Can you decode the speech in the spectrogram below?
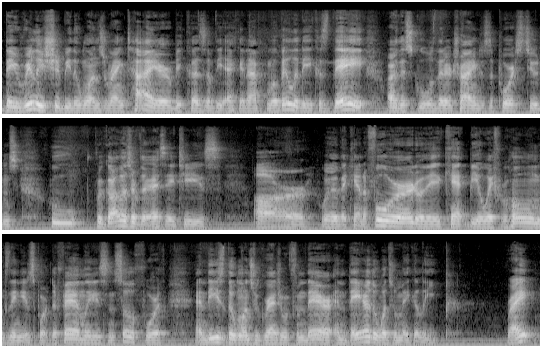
they really should be the ones ranked higher because of the economic mobility because they are the schools that are trying to support students who regardless of their SATs are whether they can't afford or they can't be away from home because they need to support their families and so forth and these are the ones who graduate from there and they are the ones who make a leap right?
